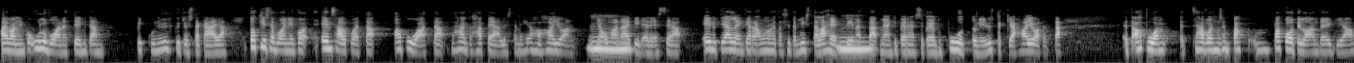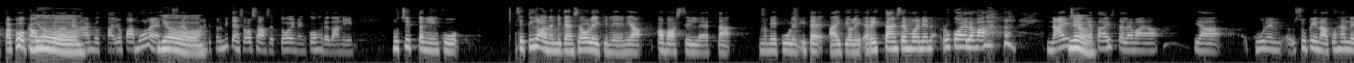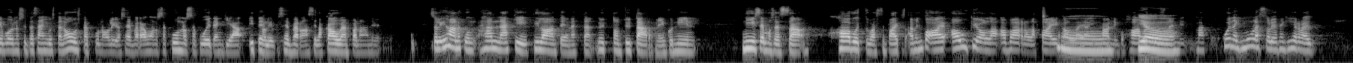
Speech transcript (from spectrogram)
aivan niin ulvoan, ettei mitään pikku nyhkytystäkään, ja toki se voi niin kuin, ensi alku, että apua, että vähänkö häpeällistä, me ihan hajoan, mm-hmm. ja oman äitin edessä, ja ei nyt jälleen kerran unohdeta sitä, mistä lähettiin, mm-hmm. että meidänkin perheessä, kun on puhuttu, niin yhtäkkiä hajoat, että, että apua, että sehän voi semmoisen pak- pakotilanteenkin ja pakokaupuntilanteen aiheuttaa jopa molemmissa, ja niin, että no, miten se osaa se toinen kohdata, niin, mutta sitten niin kuin, se tilanne, miten se olikin, niin, ja avasi sille, että no minä kuulin itse, äiti oli erittäin semmoinen rukoileva nainen Joo. ja taisteleva, ja, ja kuulin supinaa, kun hän ei voinut sitä sängystä nousta, kun oli jo sen verran huonossa kunnossa kuitenkin, ja itse oli sen verran sillä kauempana, niin se oli ihan kun hän näki tilanteen, että nyt on tytär niin, niin, niin semmoisessa haavoittuvassa paikassa, aivan niin aukiolla, avaralla paikalla, oh. ja ihan niin haavoittuvassa, niin mä, kuitenkin mulle se oli jotenkin hirveän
